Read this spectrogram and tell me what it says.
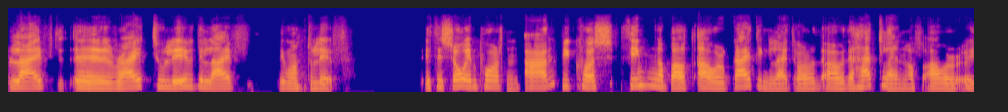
life uh, right to live the life they want to live it is so important and because thinking about our guiding light or, or the headline of our uh,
